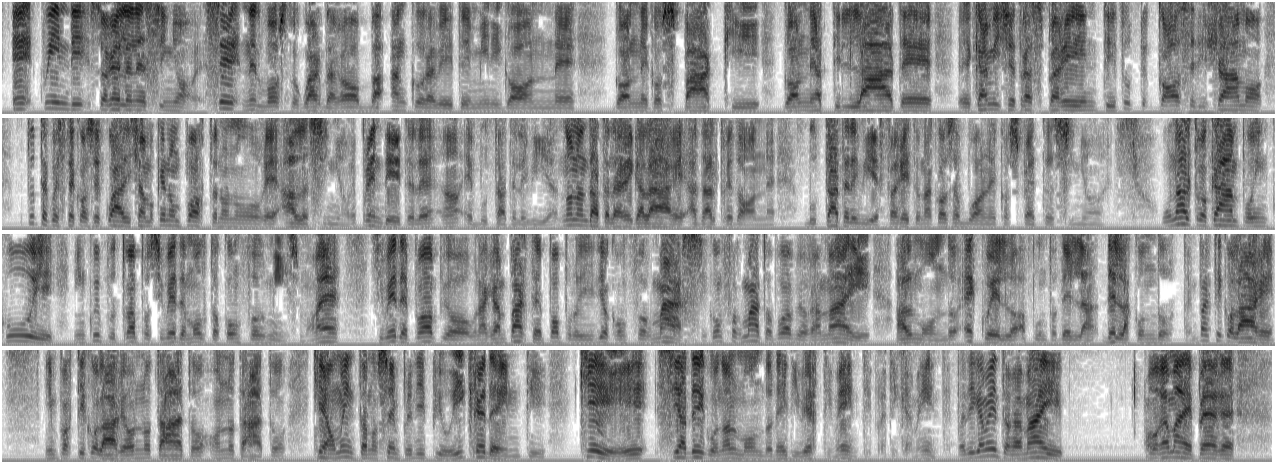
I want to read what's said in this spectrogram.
E quindi, sorelle nel Signore, se nel vostro guardaroba ancora avete minigonne, gonne con spacchi, gonne attillate, eh, camicie trasparenti, tutte cose, diciamo, tutte queste cose qua, diciamo, che non portano onore al Signore, prendetele eh, e buttatele via. Non andatele a regalare ad altre donne, buttatele via e farete una cosa buona nel cospetto del Signore. Un altro campo in cui, in cui purtroppo si vede molto conformismo, eh? si vede proprio una gran parte del popolo di Dio conformarsi, conformato proprio oramai al mondo, è quello appunto della, della condotta. In particolare, in particolare ho, notato, ho notato che aumentano sempre di più i credenti che si adeguano al mondo nei divertimenti, praticamente. Praticamente oramai, oramai per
